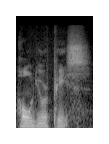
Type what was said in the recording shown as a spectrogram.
hold your peace.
